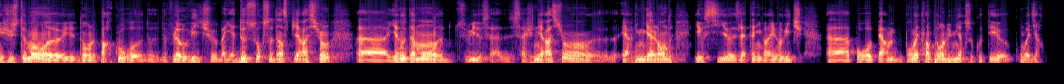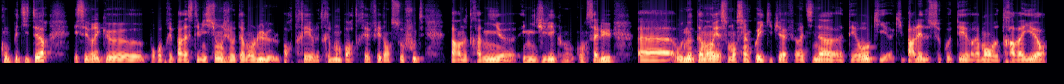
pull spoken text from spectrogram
Et justement, euh, dans le parcours euh, de, de Vlaovic, euh, bah, il y a deux sources d'inspiration. Euh, il y a notamment celui de sa, de sa génération, hein, Erling Haaland et aussi Zlatan Ibrahimovic, pour, pour mettre un peu en lumière ce côté, on va dire, compétiteur. Et c'est vrai que pour préparer cette émission, j'ai notamment lu le, portrait, le très bon portrait fait dans SoFoot par notre ami euh, Émile Gillet, qu'on salue, où notamment il y a son ancien coéquipier la Fiorentina, Théo, qui, qui parlait de ce côté vraiment travailleur,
